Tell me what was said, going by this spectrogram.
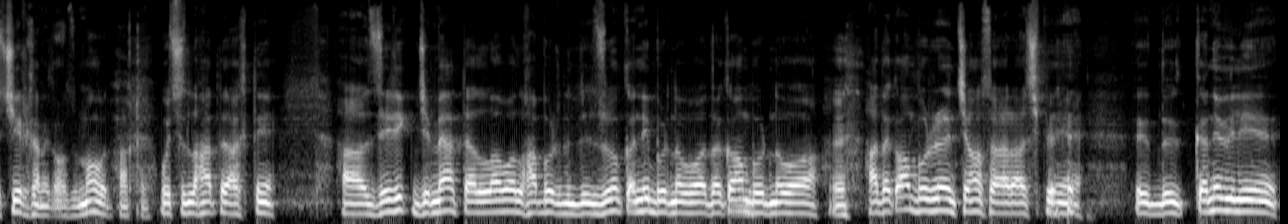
чирханы ахты зирик жемәт аллавал хабур зук ани бурнава дакан бурнава хадакан бурын чан арачпи чипи каневили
